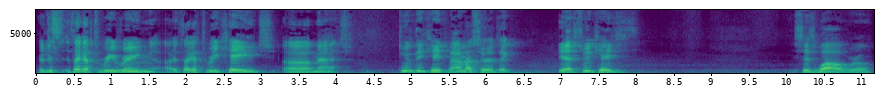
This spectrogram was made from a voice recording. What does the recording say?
They're just, it's like a three ring, it's like a three cage uh, match. Two or three cage, I'm not sure. It's like, yeah, three cages. It's just wild, bro.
